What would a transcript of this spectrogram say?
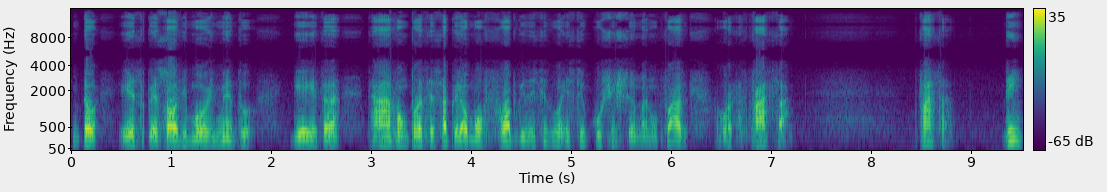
Então, esse pessoal de movimento gay, tá, ah, vamos processar pelo homofóbico. Eles ficam, eles ficam cochichando, mas não fazem. Agora, faça. Faça. Vem,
